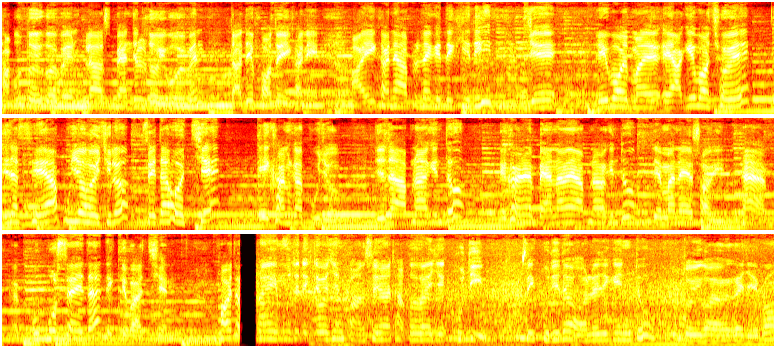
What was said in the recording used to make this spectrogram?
ঠাকুর তৈরি করবেন প্লাস প্যান্ডেল তৈরি করবেন, তাদের ফটো এখানে। আর এখানে আপনাদেরকে দেখিয়ে দিই যে এই মানে আগে বছরে যেটা সেরা পুজো হয়েছিল, সেটা হচ্ছে এখানকার পুজো। যেটা আপনারা কিন্তু, এখানে ব্যানারে আপনারা কিন্তু মানে সরি হ্যাঁ পোস্টার এটা দেখতে পাচ্ছেন। এই মুহূর্তে দেখতে পাচ্ছেন পানশিলা ঠাকুরবাড়ি যে খুঁটি সেই খুঁটিটা অলরেডি কিন্তু তৈরি করা হয়ে গেছে এবং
